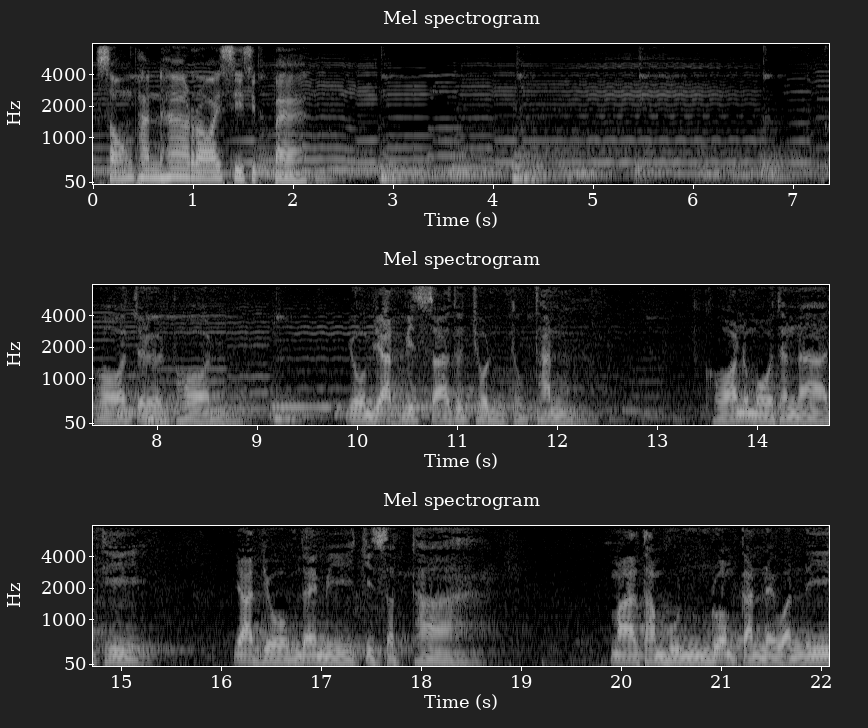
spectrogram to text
2548 ขอเจริญพร โยมญาติมิตรสาธุชนทุกท่าน ขออนุโมทนาที่ ญาติโยมได้มีจิตศรัทธา มาทำบุญร่วมกันในวันนี้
